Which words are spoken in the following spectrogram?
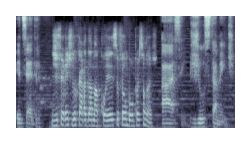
etc. Diferente do cara da maconha, esse foi um bom personagem. Ah, sim, justamente.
